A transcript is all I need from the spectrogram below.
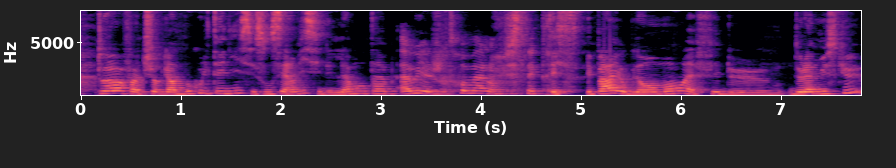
Toi, enfin tu regardes beaucoup le tennis et son service il est lamentable. Ah oui, elle joue trop mal en plus l'actrice. Et, pareil, au bout d'un moment, elle fait de de la muscu.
